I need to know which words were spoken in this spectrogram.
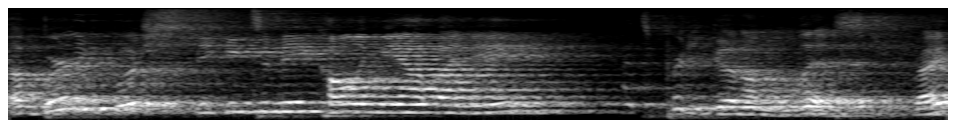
a burning bush speaking to me, calling me out by name, that's pretty good on the list, right?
